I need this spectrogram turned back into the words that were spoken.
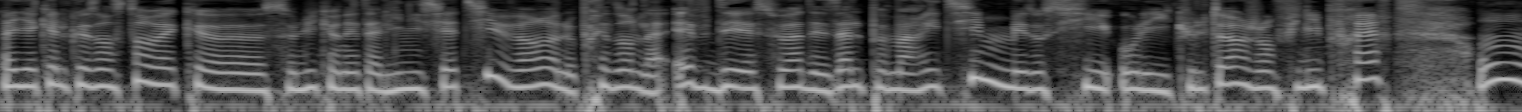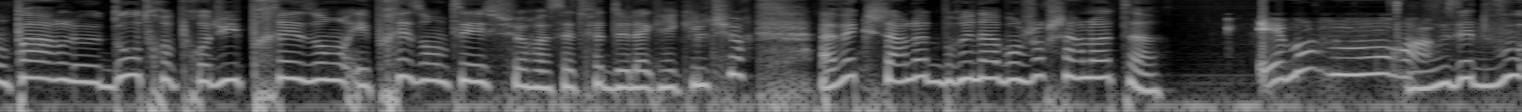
là, il y a quelques instants avec euh, celui qui en est à l'initiative, hein, le président de la FDSEA des Alpes-Maritimes, mais aussi oléiculteur Jean-Philippe Frère. On parle d'autres produits présents et présentés sur cette fête de l'agriculture avec Charlotte Bruna. Bonjour Charlotte. Et bonjour Vous êtes vous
